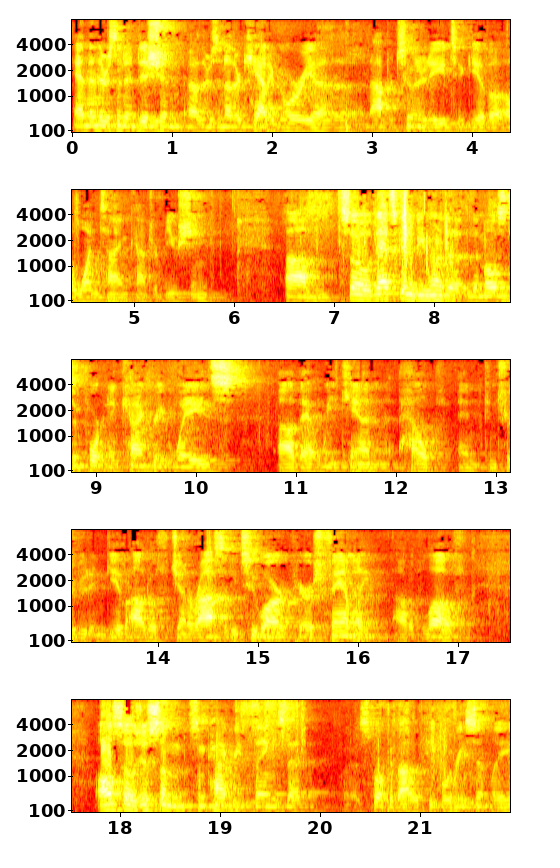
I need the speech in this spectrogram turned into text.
And then there's an addition, uh, there's another category, uh, an opportunity to give a, a one-time contribution. Um, so that's going to be one of the, the most important and concrete ways uh, that we can help and contribute and give out of generosity to our parish family, out of love. Also, just some some concrete things that I spoke about with people recently.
